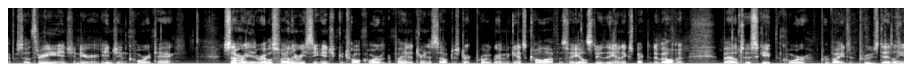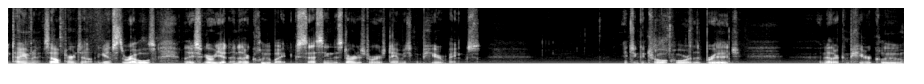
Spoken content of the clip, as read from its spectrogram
Episode 3, Engineer Engine Core Attack. Summary, the rebels finally reach the engine control core, but their plan to turn the self-destruct program against Kolaff fails due to the unexpected development. Battle to escape the core provides proves deadly, and time itself turns out against the rebels. They discover yet another clue by accessing the Star Destroyer's damaged computer banks engine control core, the bridge, another computer clue.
